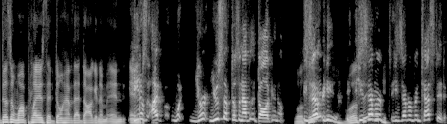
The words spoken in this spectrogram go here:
doesn't want players that don't have that dog in him, and, and He doesn't I what your Jusuf doesn't have that dog in him. We'll He's see. never he, We'll he's see. never he's never been tested.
